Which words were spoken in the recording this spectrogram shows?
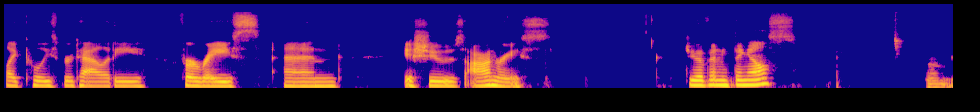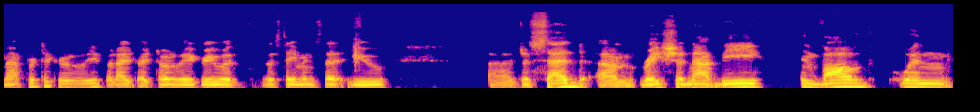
like police brutality for race and issues on race. Do you have anything else? Um, not particularly, but I, I totally agree with the statements that you uh, just said. Um, race should not be involved when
